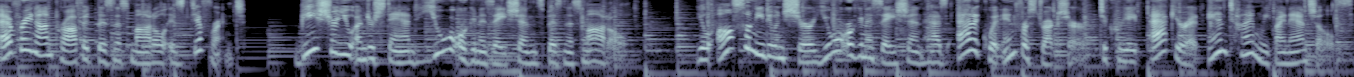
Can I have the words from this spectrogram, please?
every nonprofit business model is different. Be sure you understand your organization's business model You'll also need to ensure your organization has adequate infrastructure to create accurate and timely financials.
